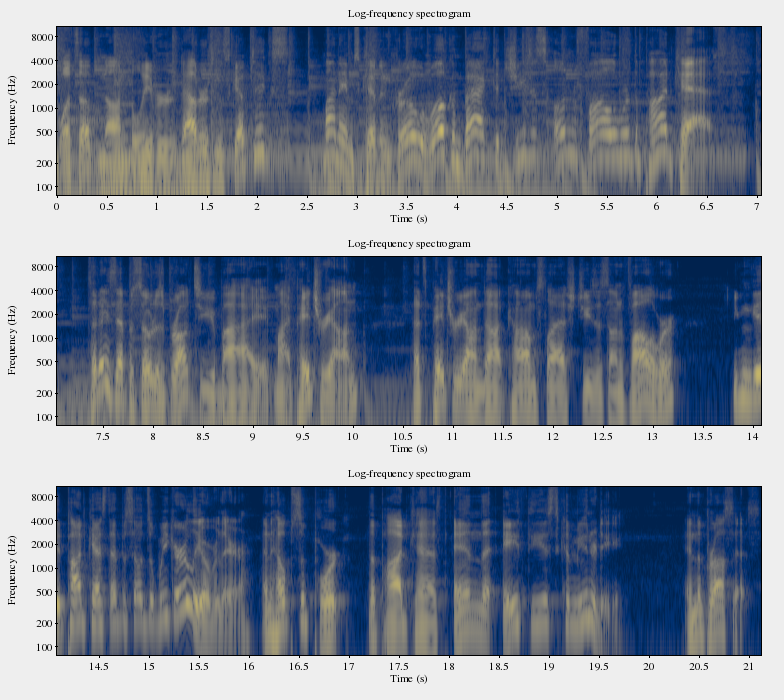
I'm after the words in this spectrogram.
What's up, non believers, doubters, and skeptics? My name's Kevin Crow, and welcome back to Jesus Unfollower, the podcast. Today's episode is brought to you by my Patreon. That's patreon.com slash Jesus Unfollower. You can get podcast episodes a week early over there and help support the podcast and the atheist community in the process.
